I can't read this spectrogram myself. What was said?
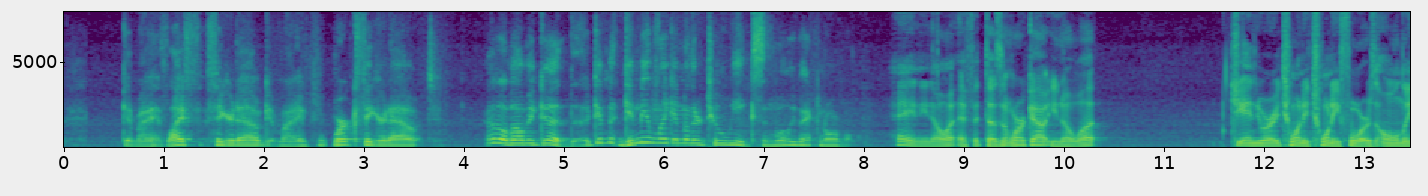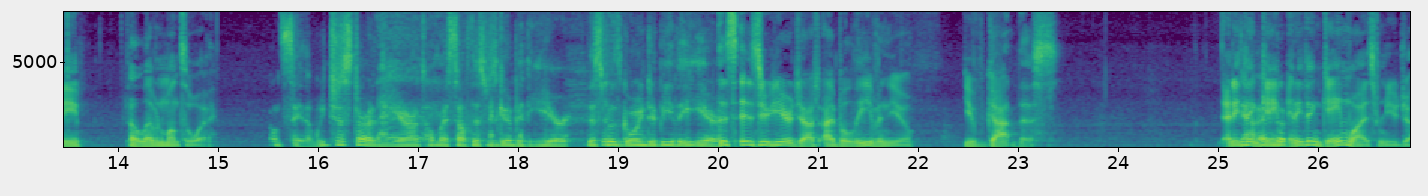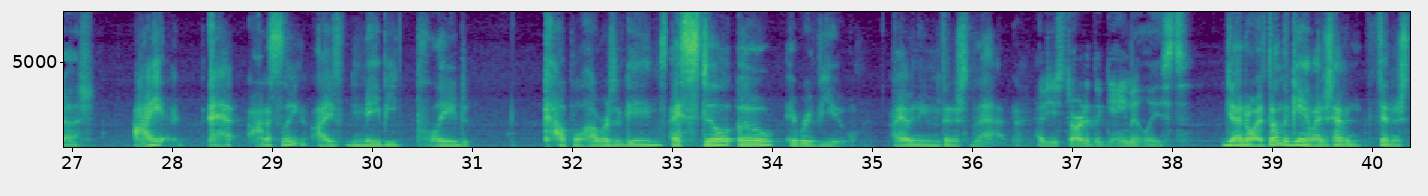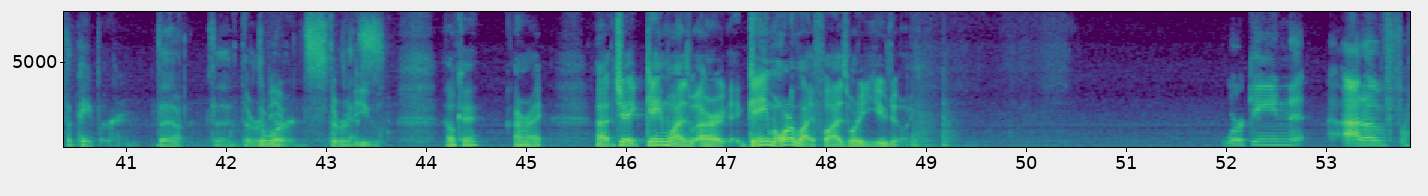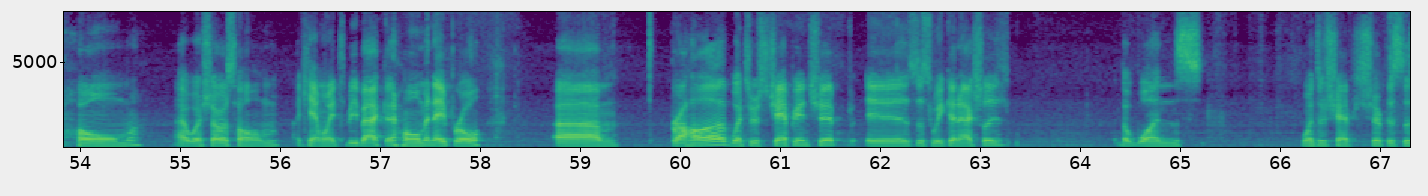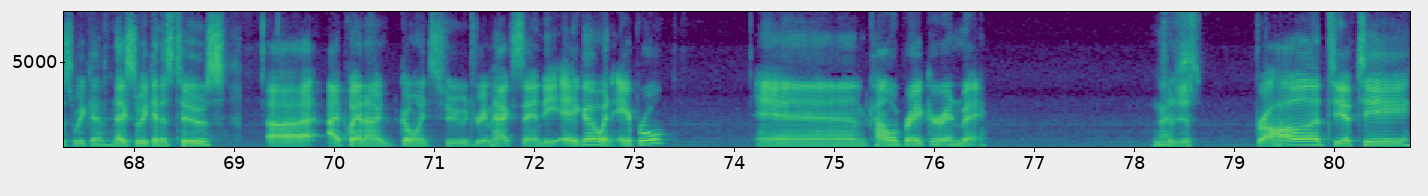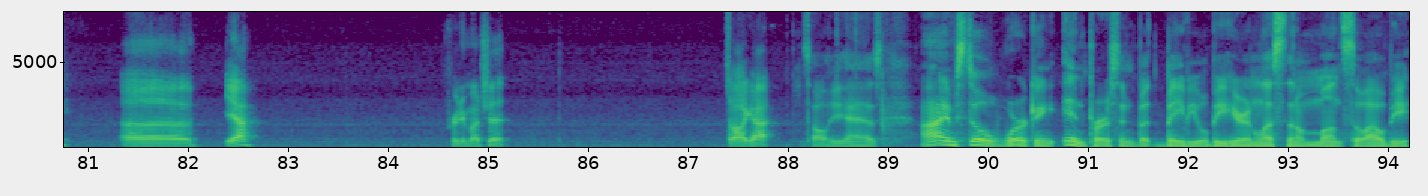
get my life figured out, get my work figured out. That'll, that'll be good. Uh, give me give me like another two weeks, and we'll be back to normal. Hey, and you know what? If it doesn't work out, you know what? January 2024 is only 11 months away. Don't say that. We just started the year. I told myself this was going to be the year. This was going to be the year. This is your year, Josh. I believe in you. You've got this. Anything Yeah, game, up, anything game wise from you, Josh? I honestly, I've maybe played a couple hours of games. I still owe a review. I haven't even finished that. Have you started the game at least? Yeah, no, I've done the game. I just haven't finished the paper, the the The the, review. words, The review. Yes. Okay. All right. Uh, Jake, game wise or game or life wise, what are you doing? Working out of home. I wish I was home. I can't wait to be back at home in April. Um, Brawlhalla Winter's Championship is this weekend. Actually, the ones Winter's Championship is this weekend. Next weekend is twos. Uh, I plan on going to DreamHack San Diego in April, and Combo Breaker in May. Nice. So just Brawlhalla, TFT, uh, yeah. Pretty much it. That's all I got. That's all he has. I am still working in person, but baby will be here in less than a month, so I'll be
